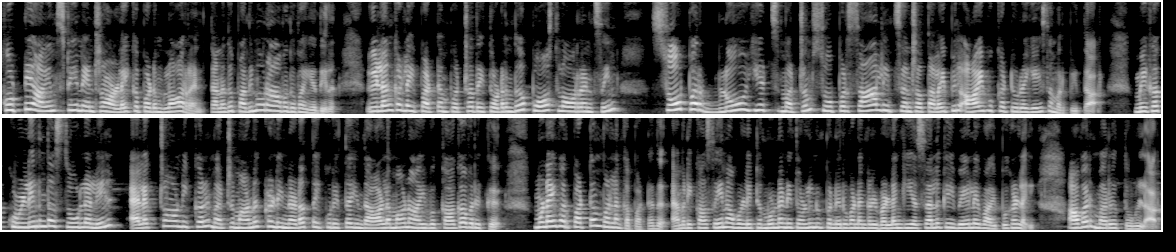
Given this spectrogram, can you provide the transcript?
குட்டி ஐன்ஸ்டீன் என்று அழைக்கப்படும் லாரன் தனது பதினோராவது வயதில் இளங்கலை பட்டம் பெற்றதைத் தொடர்ந்து போஸ்ட் லாரன்ஸின் சூப்பர் ப்ளூயிட்ஸ் மற்றும் சூப்பர் சாலிட்ஸ் என்ற தலைப்பில் ஆய்வுக் கட்டுரையை சமர்ப்பித்தார். மிக குளிர்ந்த சூழலில் எலக்ட்ரானிக்கல் மற்றும் அணுக்களின் நடத்தை குறித்த இந்த ஆழமான ஆய்வுக்காக அவருக்கு முனைவர் பட்டம் வழங்கப்பட்டது. அமெரிக்கா சீனா உள்ளிட்ட முன்னணி தொழில்நுட்ப நிறுவனங்கள் வழங்கிய சலுகை வேலைவாய்ப்புகளை அவர் மறுத்துள்ளார்.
